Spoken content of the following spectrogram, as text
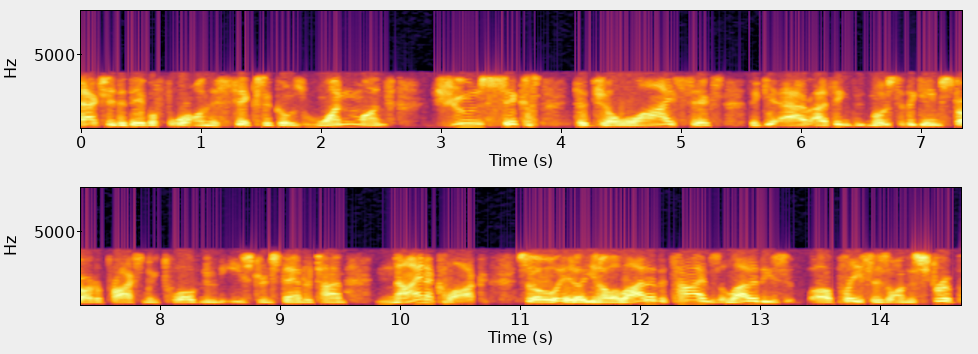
actually the day before on the sixth. It goes one month, June sixth to July sixth. The I think most of the games start approximately 12 noon Eastern Standard Time, nine o'clock. So it, you know a lot of the times, a lot of these uh, places on the strip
